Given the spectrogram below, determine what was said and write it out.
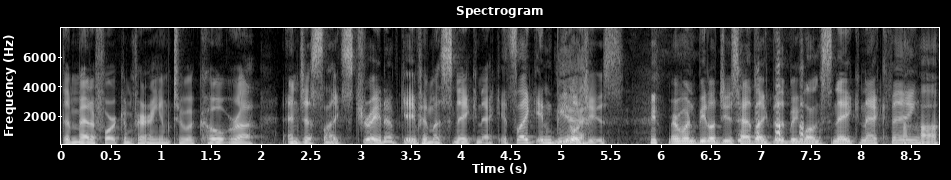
the metaphor comparing him to a cobra, and just like straight up gave him a snake neck. It's like in Beetlejuice. Remember when Beetlejuice had like the big long snake neck thing? Huh?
